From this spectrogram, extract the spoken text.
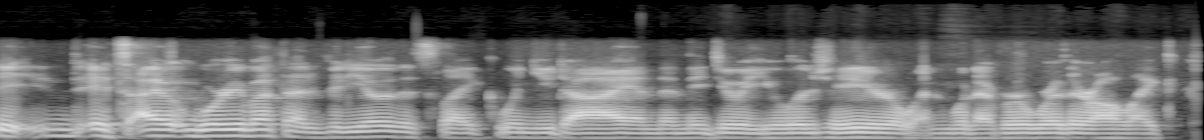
It, it's I worry about that video that's like when you die and then they do a eulogy or when whatever where they're all like,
